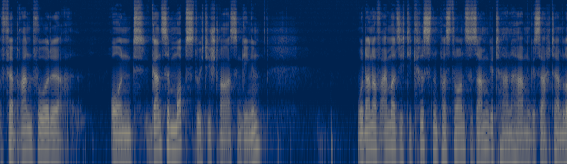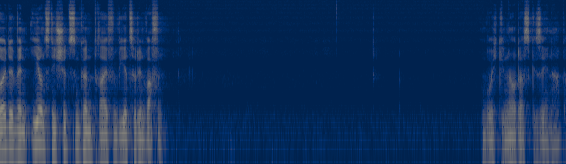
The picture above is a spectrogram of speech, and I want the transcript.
verbrannt wurde und ganze Mobs durch die Straßen gingen, wo dann auf einmal sich die Christen und Pastoren zusammengetan haben und gesagt haben, Leute, wenn ihr uns nicht schützen könnt, greifen wir zu den Waffen. Wo ich genau das gesehen habe.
